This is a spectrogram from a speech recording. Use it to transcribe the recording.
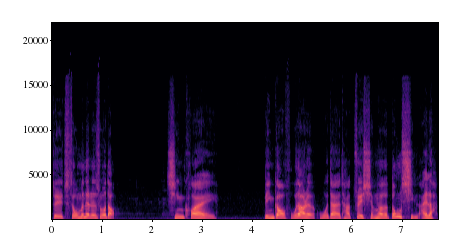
对守门的人说道：‘请快。’”禀告胡大人，我带了他最想要的东西来了。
